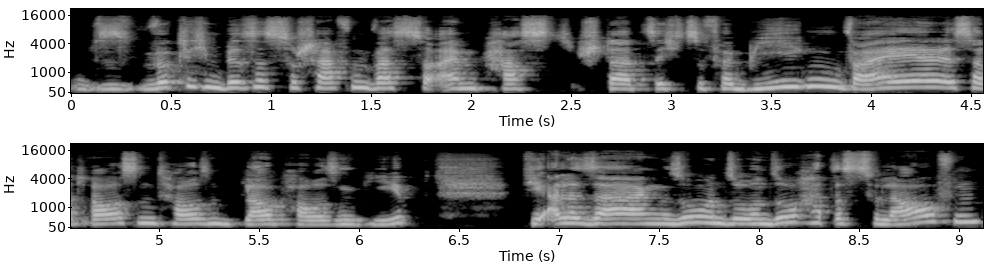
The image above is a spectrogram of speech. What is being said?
wirklich ein Business zu schaffen, was zu einem passt, statt sich zu verbiegen, weil es da draußen tausend Blaupausen gibt, die alle sagen, so und so und so hat das zu laufen.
